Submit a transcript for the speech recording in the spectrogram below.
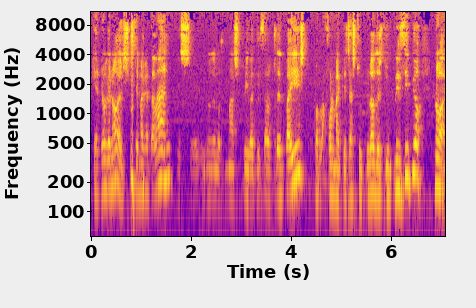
creo que no, el sistema catalán, que es eh, uno de los más privatizados del país, por la forma que se ha estructurado desde un principio, no, a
